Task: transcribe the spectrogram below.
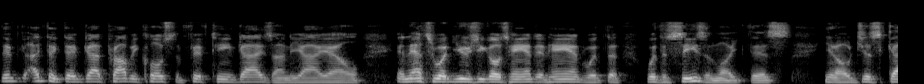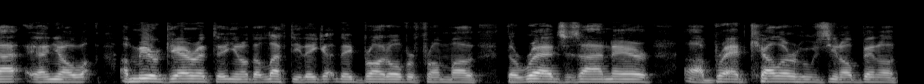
they've I think they've got probably close to 15 guys on the IL, and that's what usually goes hand in hand with the with a season like this. You know, just got and you know Amir Garrett, you know the lefty they got they brought over from uh, the Reds is on there. Uh, Brad Keller, who's you know been a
